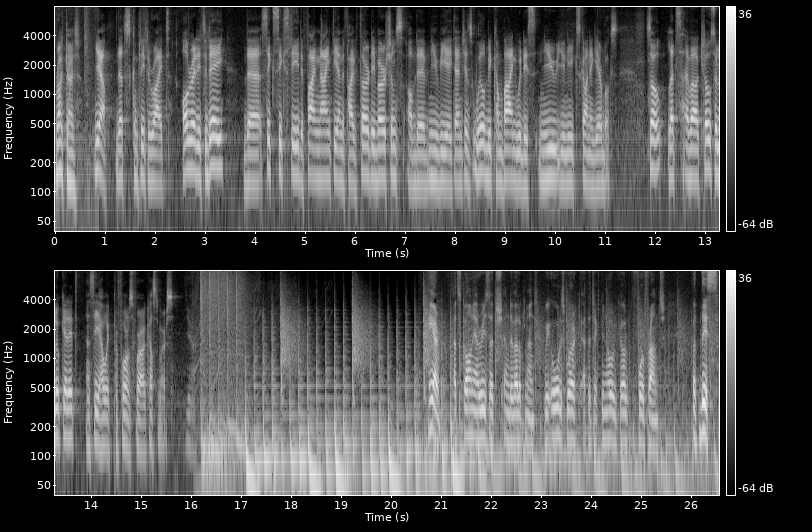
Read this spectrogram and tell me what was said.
Right, guys? Yeah, that's completely right. Already today, the 660, the 590, and the 530 versions of the new V8 engines will be combined with this new unique Scania gearbox. So let's have a closer look at it and see how it performs for our customers. Yeah. Here at Scania Research and Development, we always work at the technological forefront. But this,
